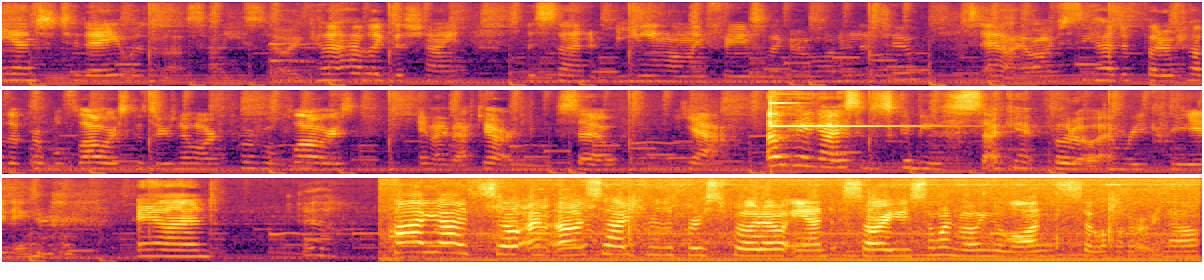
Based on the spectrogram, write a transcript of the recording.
And today it wasn't that sunny, so I couldn't have like the shine, the sun beaming on my face like I wanted obviously had to Photoshop the purple flowers because there's no more purple flowers in my backyard. So yeah. Okay guys, so this is gonna be the second photo I'm recreating. And. Hi guys, so I'm outside for the first photo and sorry, someone mowing the lawn, it's so hot right now.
